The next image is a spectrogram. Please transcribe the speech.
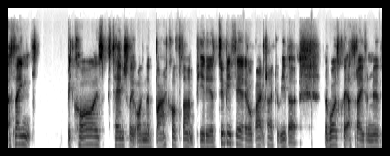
I think because potentially on the back of that period, to be fair, I'll backtrack a wee bit, there was quite a thriving move,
